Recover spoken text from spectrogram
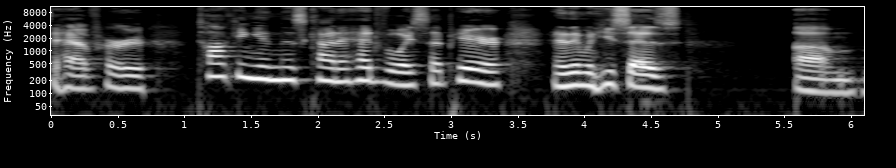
to have her talking in this kind of head voice up here. And then when he says, um,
